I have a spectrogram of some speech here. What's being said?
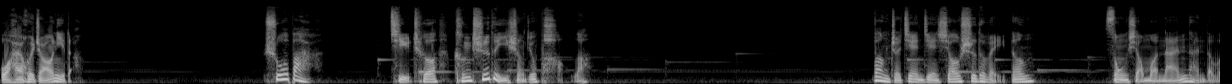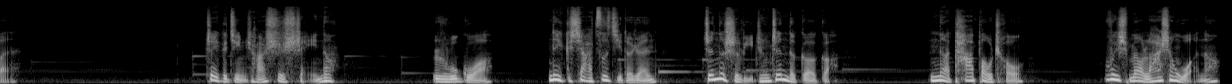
我还会找你的。”说罢，汽车吭哧的一声就跑了。望着渐渐消失的尾灯，宋小沫喃喃的问：“这个警察是谁呢？如果那个吓自己的人真的是李正镇的哥哥，那他报仇？”为什么要拉上我呢？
